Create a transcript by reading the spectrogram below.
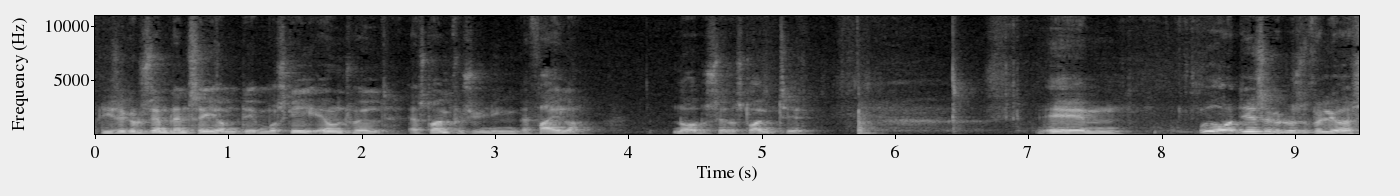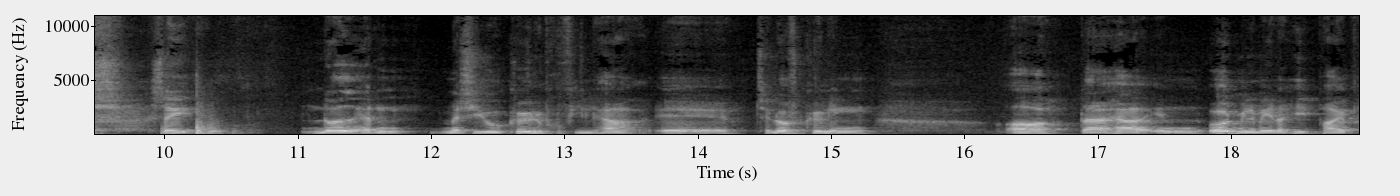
Fordi så kan du simpelthen se, om det måske eventuelt er strømforsyningen, der fejler, når du sætter strøm til. Øhm, Udover det, så kan du selvfølgelig også se noget af den massive køleprofil her øh, til luftkølingen. Og der er her en 8 mm heatpipe,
